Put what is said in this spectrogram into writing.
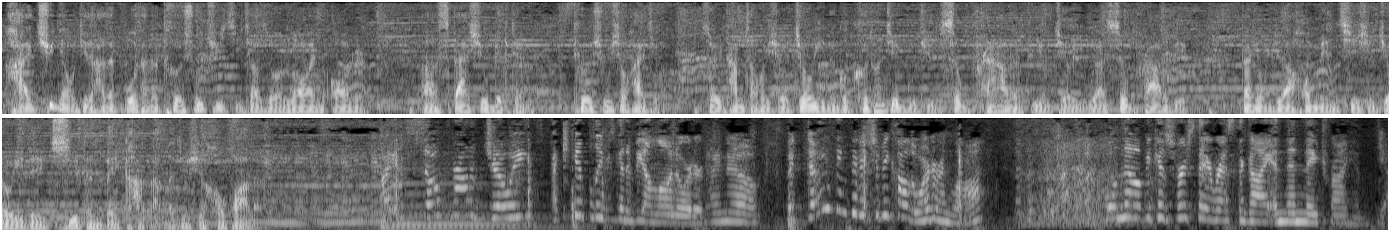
还去年我记得还在播它的特殊剧集，叫做《Law and Order》，呃，Special Victim，特殊受害者。所以他们才会说 Joey 能够客串这部剧，So proud of you, Joey，We are so proud of you。但是我们知道后面其实 Joey 的戏份被砍了，就是后话了。Joey. I can't believe he's going to be on Law and Order. I know. But don't you think that it should be called Order and Law? Well, no, because first they arrest the guy and then they try him. Yeah,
